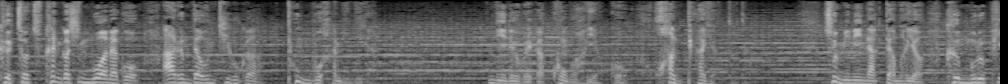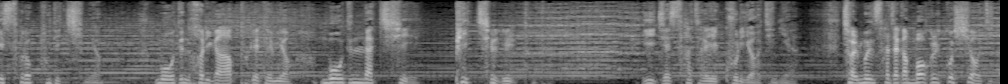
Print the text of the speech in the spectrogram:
그 저축한 것이 무한하고 아름다운 기구가 풍부함이니라. 니느웨가 공허하였고 황폐하였도다. 주민이 낙담하여 그 무릎이 서로 부딪히며 모든 허리가 아프게 되며 모든 낯이 빛을 잃도다. 이제 사자의 굴이 어디냐? 젊은 사자가 먹을 곳이 어디냐?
